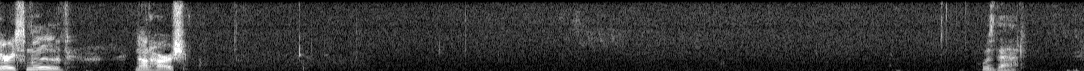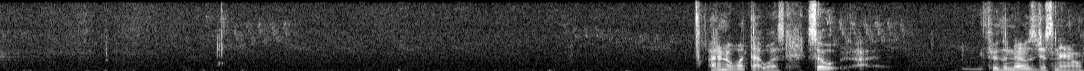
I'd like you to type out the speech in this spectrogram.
Very smooth, not harsh. What was that? I don't know what that was. So, uh, through the nose just now,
